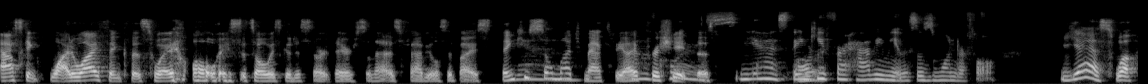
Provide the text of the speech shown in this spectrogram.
asking, why do I think this way? Always. It's always good to start there. So that is fabulous advice. Thank yeah. you so much, Maxie. I appreciate this. Yes. Thank All you right. for having me. This was wonderful. Yes. Well,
